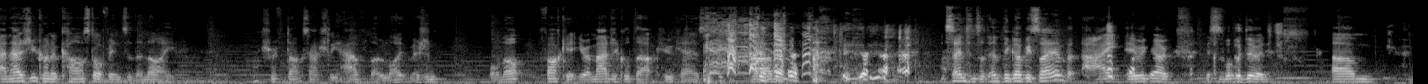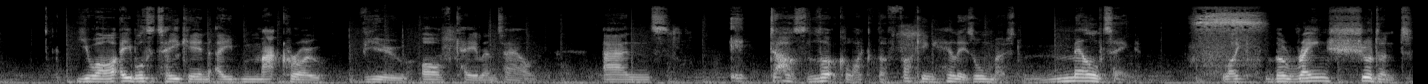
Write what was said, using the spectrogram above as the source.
and as you kind of cast off into the night, I'm not sure if ducks actually have low light vision or not. Fuck it, you're a magical duck. Who cares? Um, sentence I didn't think I'd be saying, but aye, here we go. This is what we're doing. Um, you are able to take in a macro view of Kalen Town, and it does look like the fucking hill is almost melting. Like the rain shouldn't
